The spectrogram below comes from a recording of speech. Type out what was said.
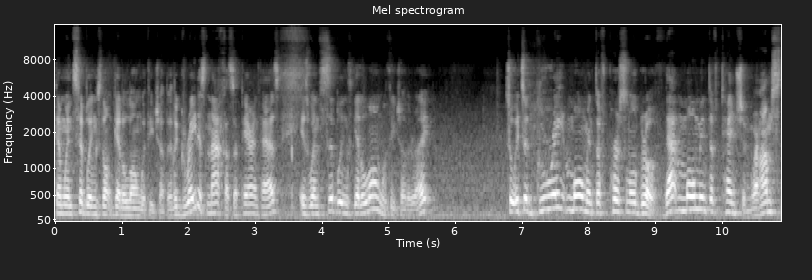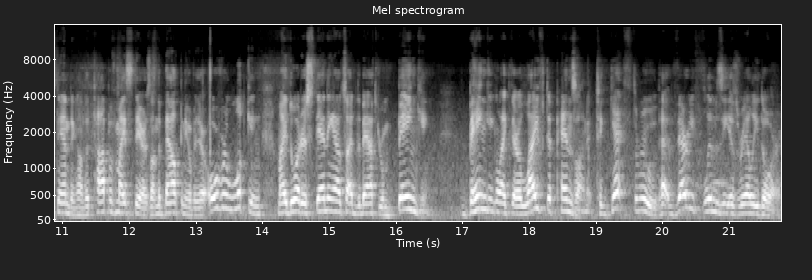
than when siblings don't get along with each other. The greatest nachas a parent has is when siblings get along with each other, right? So it's a great moment of personal growth. That moment of tension where I'm standing on the top of my stairs, on the balcony over there, overlooking my daughter standing outside the bathroom, banging, banging like their life depends on it to get through that very flimsy Israeli door.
